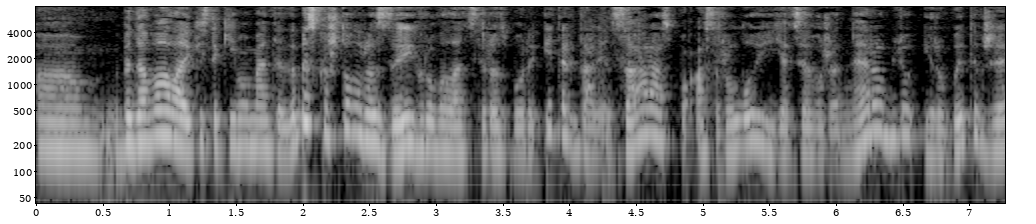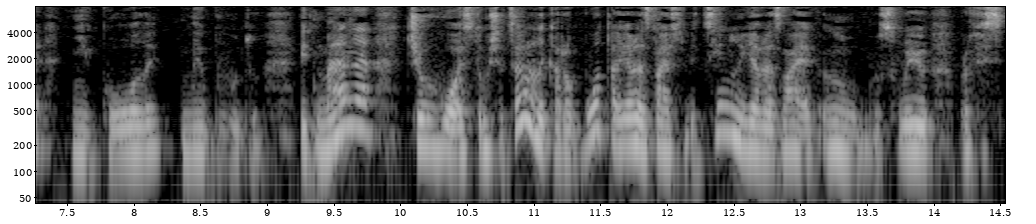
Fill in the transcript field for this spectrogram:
ем, видавала якісь такі моменти, де безкоштовно розігрувала ці розбори і так далі. Зараз по астрології я цього вже не роблю і робити вже ніколи не буду. Від мене чогось, тому що це велика робота. Я вже знаю собі ціну, я вже знаю ну, свою професі...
